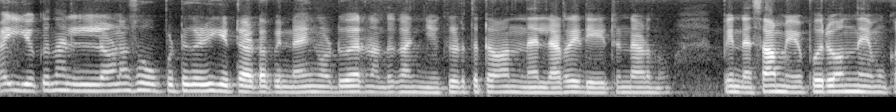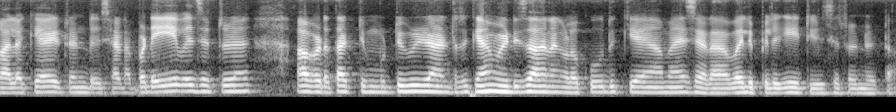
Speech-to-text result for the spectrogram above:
കയ്യൊക്കെ നല്ലോണം സോപ്പിട്ട് കഴുകിയിട്ടാട്ടോ പിന്നെ ഇങ്ങോട്ട് വരണത്. കഞ്ഞിയൊക്കെ എടുത്തിട്ട് വന്നെല്ലാം റെഡി ആയിട്ടുണ്ടായിരുന്നു. പിന്നെ സമയപ്പൊരു ഒന്നേ മുക്കാലൊക്കെ ആയിട്ടുണ്ട്. ചടപടേ വെച്ചിട്ട് അവിടെ തട്ടിമുട്ടി വീഴാണ്ടിരിക്കാൻ വേണ്ടി സാധനങ്ങളൊക്കെ ഒതുക്കി ആ മേശട വലിപ്പിൽ കയറ്റി വെച്ചിട്ടുണ്ട് കേട്ടോ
